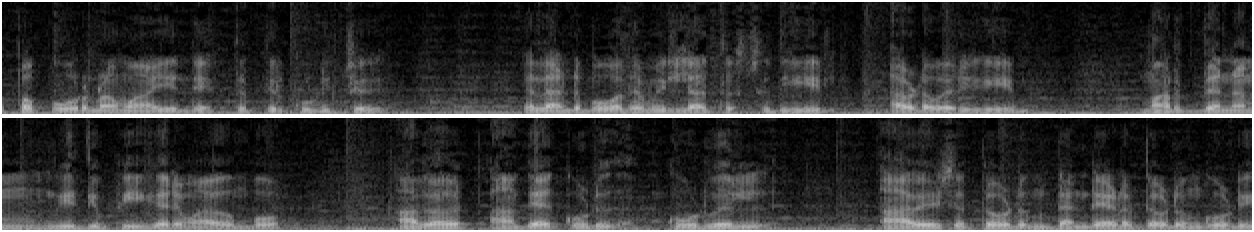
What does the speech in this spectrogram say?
അപ്പോൾ പൂർണമായും രക്തത്തിൽ കുളിച്ച് അല്ലാണ്ട് ബോധമില്ലാത്ത സ്ഥിതിയിൽ അവിടെ വരികയും മർദ്ദനം വിധി ഭീകരമാകുമ്പോൾ അത് അതേ കൂടു കൂടുതൽ ആവേശത്തോടും തന്റെ ഇടത്തോടും കൂടി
